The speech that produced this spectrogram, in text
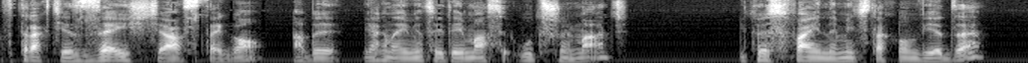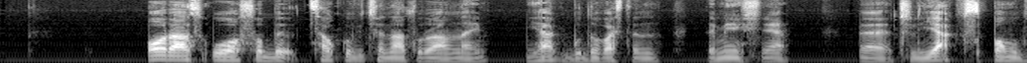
w trakcie zejścia z tego, aby jak najwięcej tej masy utrzymać. I to jest fajne mieć taką wiedzę. Oraz u osoby całkowicie naturalnej, jak budować ten, te mięśnie, e, czyli jak wspomóc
